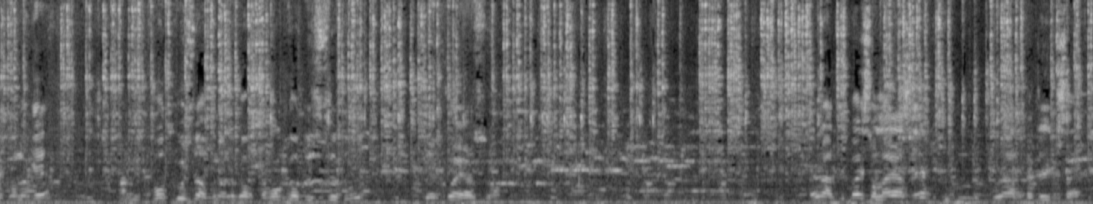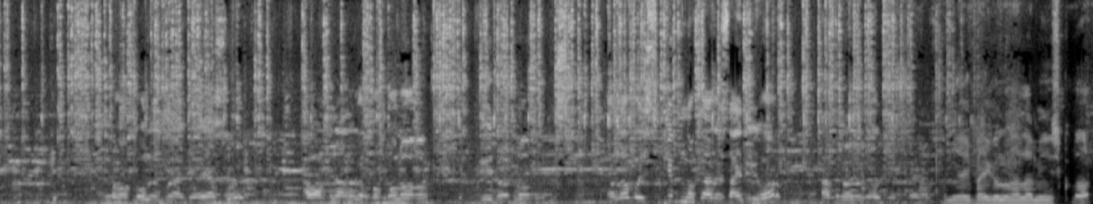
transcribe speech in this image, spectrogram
একেলগে। আমি ক'ত গৈছোঁ আপোনালোকক সমগ্ৰ দৃশ্যটো দেখুৱাই আছোঁ। ৰাতিপুৱাই চলাই আছে পূৰা বেটেৰী ৰিক্সা আমি সকলোৱে পূৰা গৈ আছোঁ। আৰু আপোনালোকে সকলো ভিডিঅ'টো অলপ স্কিপ নকৰাকৈ চাই থাকিব। আপোনালোকক আমি আহি পাই গ'লোঁ আলামী স্কুলত।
